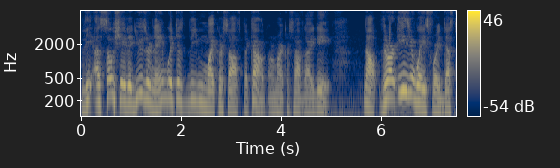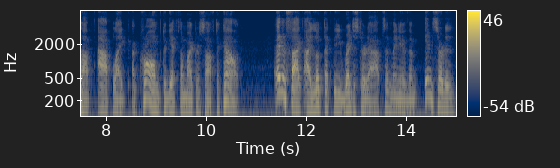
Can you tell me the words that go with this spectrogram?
the associated username, which is the Microsoft account or Microsoft ID. Now, there are easier ways for a desktop app like a Chrome to get the Microsoft account. And in fact, I looked at the registered apps and many of them inserted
